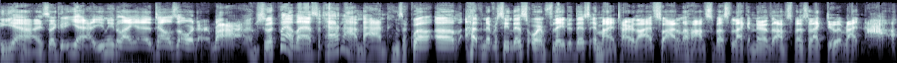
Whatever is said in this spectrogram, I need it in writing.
Yeah, he's like, yeah, you need to like uh, tell us the order. And she's like, well, where's the then? He's like, well, um, I've never seen this or inflated this in my entire life, so I don't know how I'm supposed to like know that I'm supposed to like do it right now.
